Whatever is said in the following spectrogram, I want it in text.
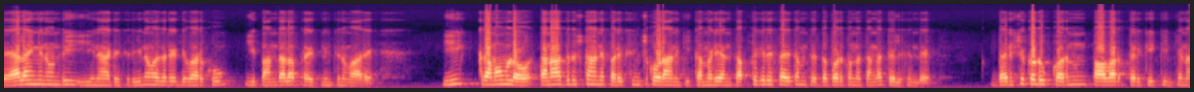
రేలంగి నుండి ఈనాటి శ్రీనివాసరెడ్డి వరకు ఈ పందాలో ప్రయత్నించిన వారే. ఈ క్రమంలో తన అదృష్టాన్ని పరీక్షించుకోవడానికి కమెడియన్ సప్తగిరి సైతం సిద్ధపడుతున్న సంగతి తెలిసిందే. దర్శకుడు కరుణ్ పవార్ తెరకెక్కించిన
